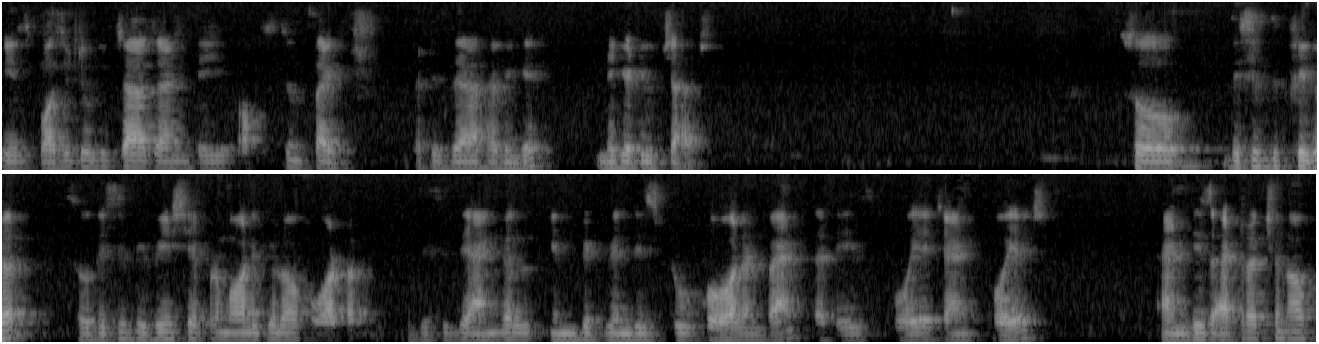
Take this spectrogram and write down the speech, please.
is positively charged and the oxygen side that is they are having a negative charge. So this is the figure. So this is the v-shaped molecule of water. This is the angle in between these two covalent bonds that is OH and OH and this attraction of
